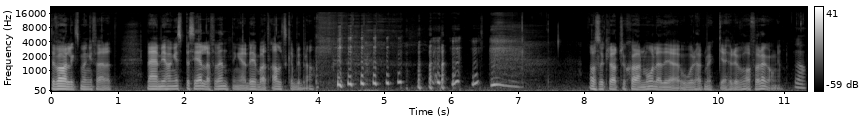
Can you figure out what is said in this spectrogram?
Det var liksom ungefär att Nej men jag har inga speciella förväntningar. Det är bara att allt ska bli bra. och såklart så skönmålade jag oerhört mycket hur det var förra gången. Ja.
